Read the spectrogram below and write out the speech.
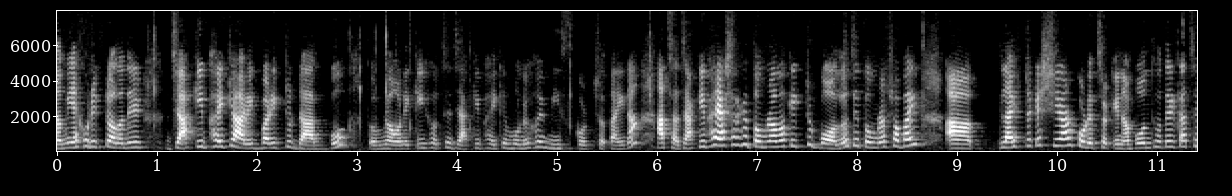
আমি এখন একটু আমাদের জাকি ভাইকে আরেকবার একটু ডাকবো। তোমরা অনেকেই হচ্ছে জাকি ভাইকে মনে হয় মিস করছ, তাই না? আচ্ছা জাকি ভাই আসার আগে তোমরা আমাকে একটু বলো যে তোমরা সবাই লাইফটাকে শেয়ার করেছ কিনা, বন্ধুদের কাছে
